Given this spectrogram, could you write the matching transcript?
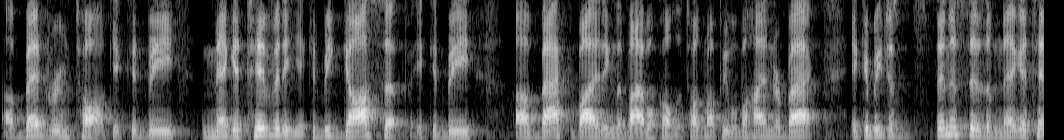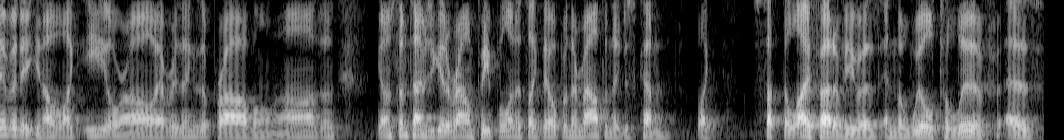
uh, bedroom talk. It could be negativity. It could be gossip. It could be uh, backbiting, the Bible calls it, talking about people behind their back. It could be just cynicism, negativity, you know, like Eeyore. Oh, everything's a problem. Oh, you know, sometimes you get around people and it's like they open their mouth and they just kind of like suck the life out of you as and the will to live as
